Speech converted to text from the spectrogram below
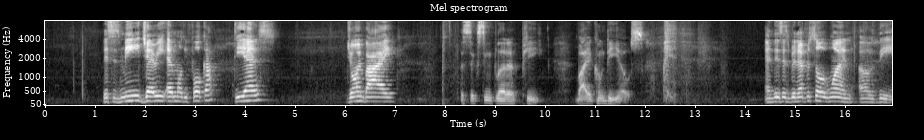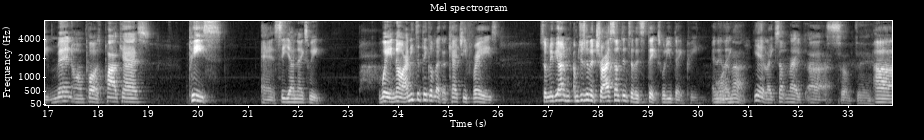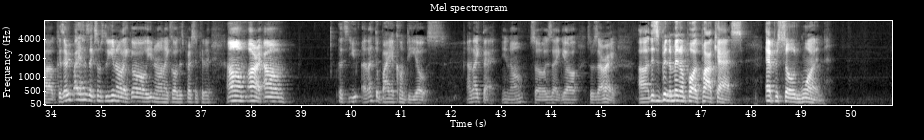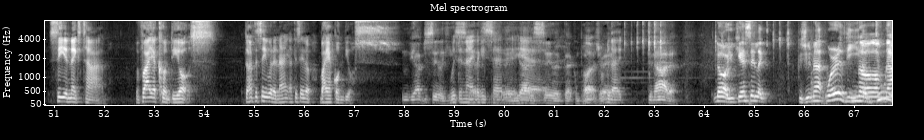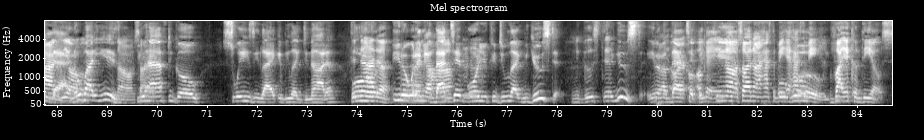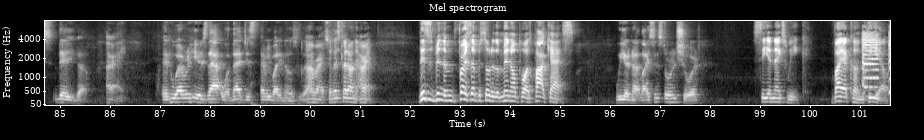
this is me, Jerry El Modifoca Diaz, joined by The 16th letter P. By Condios. And this has been episode one of the Men on Pause podcast. Peace and see y'all next week. Wait, no, I need to think of like a catchy phrase. So maybe I'm, I'm just gonna try something till it sticks. What do you think, P? And Why like, not? Yeah, like something like uh Something. uh because everybody has like some you know like oh you know like oh this person could um all right um let's you I like the Vaya con Dios I like that you know so it's like yo so it's all right uh this has been the Men Pause podcast episode one see you next time Vaya con Dios do I have to say it with an I I can say Vaya con Dios You have to say like he With the name, like he said Yeah, it, You gotta yeah. say like that compadre. or be like Denada. No, you can't say like because you're not worthy No, of doing not, that. yo. Nobody is. No, I'm You have to go Swayze like and be like Denada. Denada. Or, you know what I mean? On Uh-huh, that tip, mhm. or you could do like Me Gusta. Me gusta Me Gusta. You know, on that Or- tip. okay, no, so I know it has to be. It has to be via con Dios. There you go. All right. And whoever hears that one, that just everybody knows who that. All right, so let's cut on that. All right. This has been the first episode of the Men on Pause podcast. We are not licensed or insured. See you next week. Via con DL.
